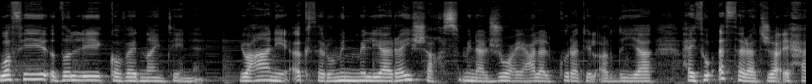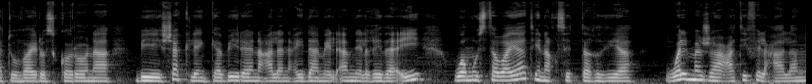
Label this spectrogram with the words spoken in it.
وفي ظل كوفيد 19 يعاني أكثر من ملياري شخص من الجوع على الكرة الأرضية حيث أثرت جائحة فيروس كورونا بشكل كبير على انعدام الأمن الغذائي ومستويات نقص التغذية والمجاعة في العالم.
